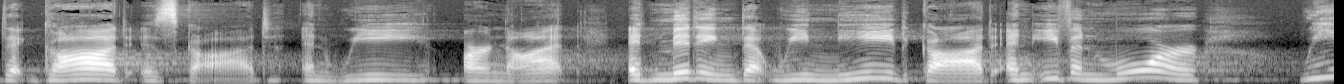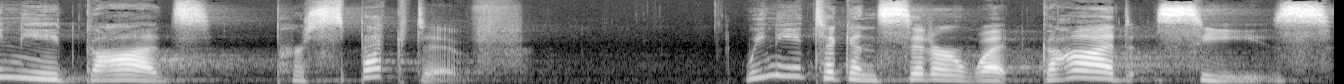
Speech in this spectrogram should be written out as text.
that God is God and we are not, admitting that we need God, and even more, we need God's perspective. We need to consider what God sees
